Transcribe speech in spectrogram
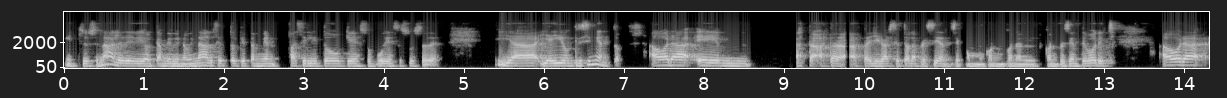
institucionales debido al cambio binominal, ¿cierto? Que también facilitó que eso pudiese suceder. Y, ha, y ahí un crecimiento. Ahora, em, hasta, hasta, hasta llegarse a la presidencia con, con, con, el, con el presidente Boric. Ahora,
